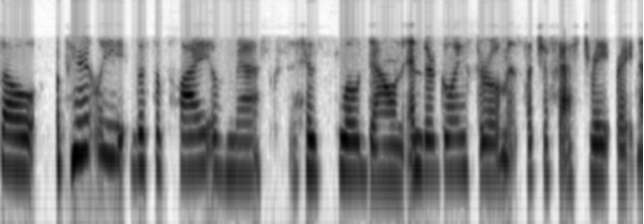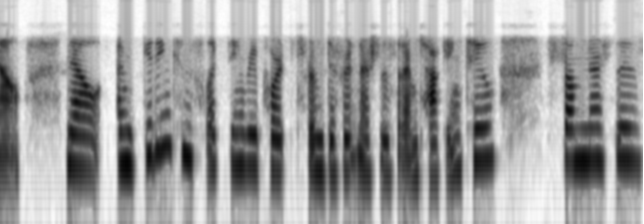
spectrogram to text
So apparently the supply of masks has slowed down and they're going through them at such a fast rate right now. Now, I'm getting conflicting reports from different nurses that I'm talking to. Some nurses,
